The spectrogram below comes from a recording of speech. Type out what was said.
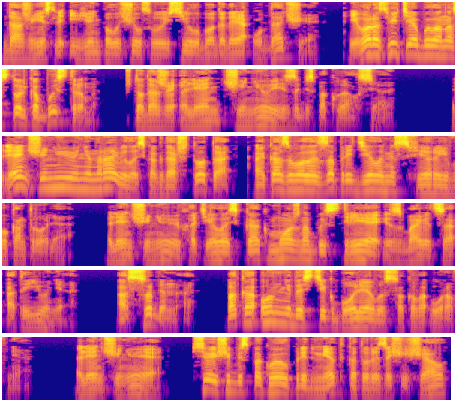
Даже если Июнь получил свою силу благодаря удаче, его развитие было настолько быстрым, что даже Лян Чинюй забеспокоился. Лян Чинюю не нравилось, когда что-то оказывалось за пределами сферы его контроля. Лян Чинюю хотелось как можно быстрее избавиться от Июня. Особенно, пока он не достиг более высокого уровня. Лян Чинюя все еще беспокоил предмет, который защищал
